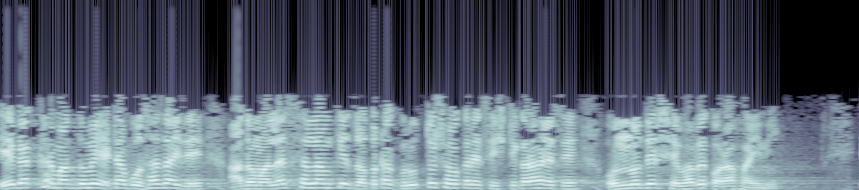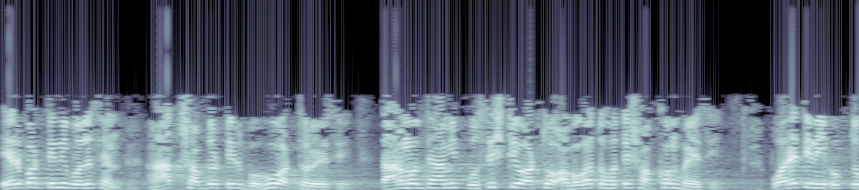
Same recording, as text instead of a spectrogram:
এ ব্যাখ্যার মাধ্যমে এটা বোঝা যায় যে আদম আল্লাহিসাল্লামকে যতটা গুরুত্ব সহকারে সৃষ্টি করা হয়েছে, অন্যদের সেভাবে করা হয়নি। এরপর তিনি বলেছেন, হাত শব্দটির বহু অর্থ রয়েছে। তার মধ্যে আমি পঁচিশটি অর্থ অবগত হতে সক্ষম হয়েছি। পরে তিনি উক্ত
